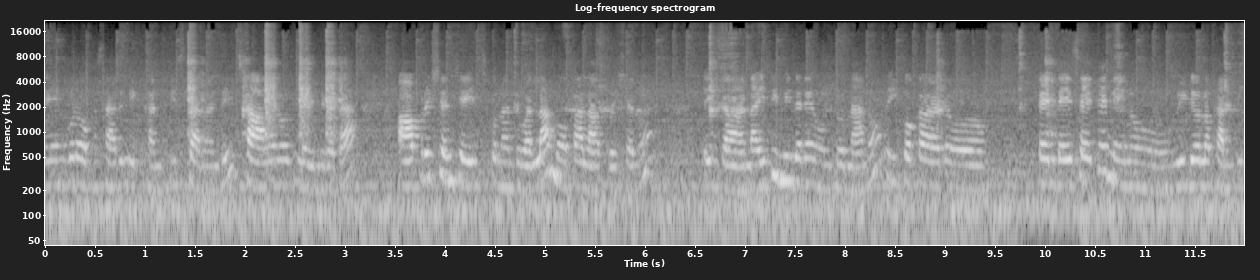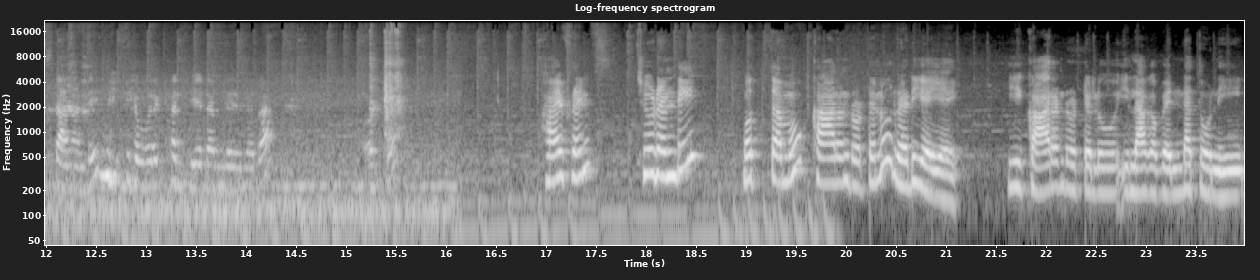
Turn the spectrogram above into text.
నేను కూడా ఒకసారి మీకు కనిపిస్తానండి. చాలా రోజులు అయింది కదా. ఆపరేషన్ చేయించుకున్నందువల్ల మోకాల ఆపరేషన్ ఇంకా నైటీ మీదనే ఉంటున్నాను. ఇంకొక టెన్ డేస్ అయితే నేను వీడియోలో కనిపిస్తానండి. మీకు ఎవరికి కనిపించడం లేదు కదా. ఓకే. Hi friends. చూడండి మొత్తము కారం రొట్టెలు రెడీ అయ్యాయి. ఈ కారం రొట్టెలు ఇలాగ వెన్నతోని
